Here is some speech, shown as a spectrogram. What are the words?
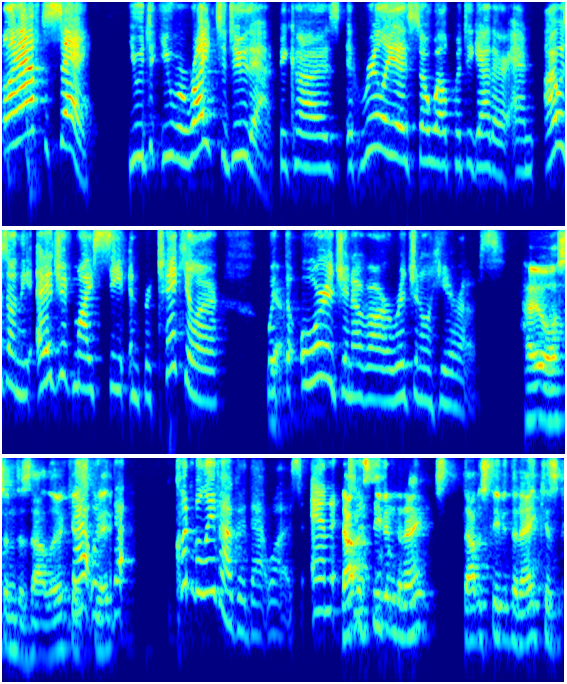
Well, I have to say, you, you were right to do that because it really is so well put together. And I was on the edge of my seat in particular with Yeah. the origin of our original heroes. how awesome does that look? It's That was great. that. Couldn't believe how good that was. And That was Stephen Knight. That was Stephen Knight because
